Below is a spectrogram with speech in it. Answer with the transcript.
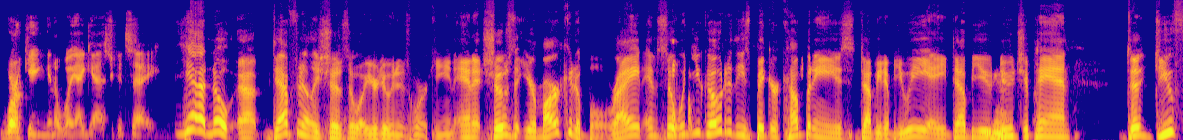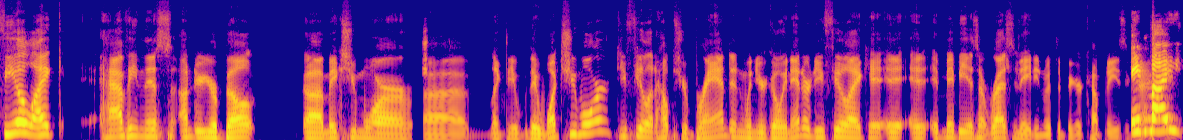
working in a way, I guess you could say. Yeah, no, uh, definitely shows that what you're doing is working, and it shows that you're marketable, right? And so when you go to these bigger companies, WWE, AEW, mm-hmm. New Japan, do, do you feel like having this under your belt uh, makes you more uh, like they, they want you more? Do you feel it helps your brand and when you're going in, or do you feel like it, it, it maybe isn't resonating with the bigger companies? Exactly? It might.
